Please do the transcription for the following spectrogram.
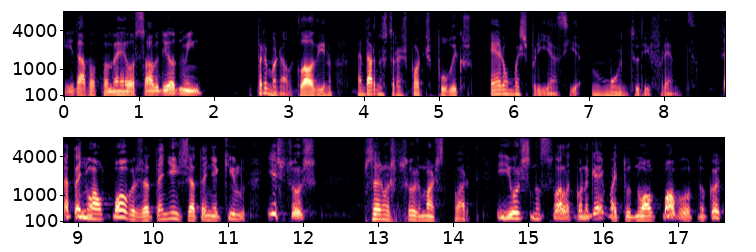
E dava para mim ao sábado e ao domingo. Para Manuel Claudino, andar nos transportes públicos era uma experiência muito diferente já tenho um automóvel, já tenho isto, já tenho aquilo. E as pessoas puseram as pessoas mais de parte. E hoje não se fala com ninguém, vai tudo no automóvel, outra coisa.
